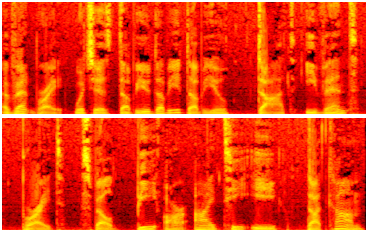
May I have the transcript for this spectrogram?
Eventbrite, which is www.eventbrite, spelled B-R-I-T-E dot com.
